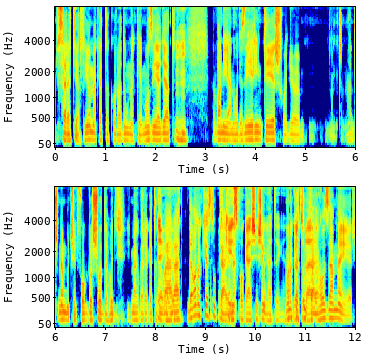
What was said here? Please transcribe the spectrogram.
szereti a filmeket, akkor adunk neki egy mozijegyet. Uh-huh. Van ilyen, hogy az érintés, hogy nem, nem, nem úgy, hogy fogdosod, de hogy így megveregeted a Igen, vállát. igen. De van, aki ezt utálja. Ne, kézfogás is igen. lehet, igen. van, aki ezt utálja hozzám, ne érj.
